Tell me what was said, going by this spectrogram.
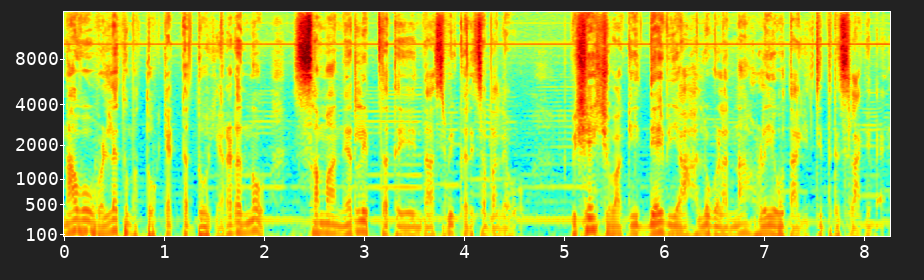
ನಾವು ಒಳ್ಳೆಯದು ಮತ್ತು ಕೆಟ್ಟದ್ದು ಎರಡನ್ನೂ ಸಮ ನಿರ್ಲಿಪ್ತತೆಯಿಂದ ಸ್ವೀಕರಿಸಬಲ್ಲೆವು. ವಿಶೇಷವಾಗಿ ದೇವಿಯ ಹಲ್ಲುಗಳನ್ನು ಹೊಳೆಯುವುದಾಗಿ ಚಿತ್ರಿಸಲಾಗಿದೆ.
